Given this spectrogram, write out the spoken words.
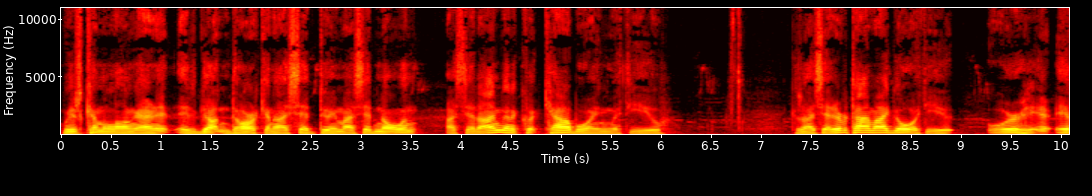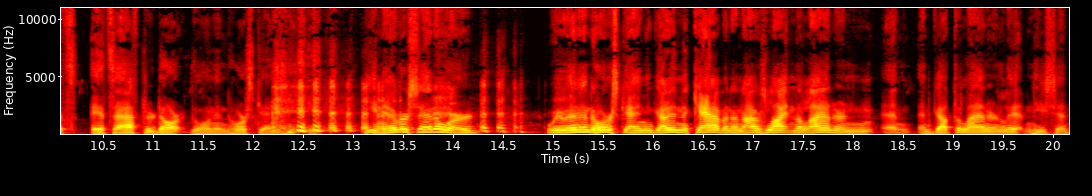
we was coming along there, and it, it had gotten dark, and I said to him, I said, Nolan, I said, I'm going to quit cowboying with you, because I said, every time I go with you, we're here, it's, it's after dark going into Horse Canyon. He, he, never said a word. We went into Horse Canyon, got in the cabin, and I was lighting the lantern and, and got the lantern lit, and he said,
